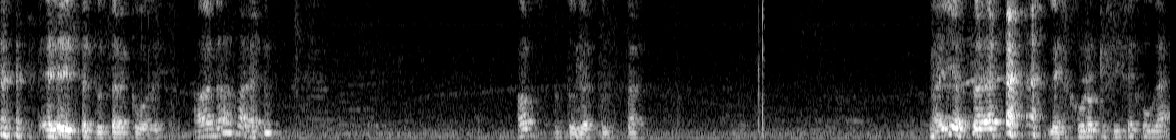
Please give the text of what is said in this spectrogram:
Entonces era como de. Ah, no. Oh, ya tú está. Ahí está. Les juro que sí sé jugar.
